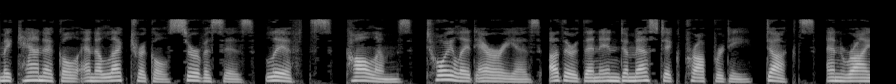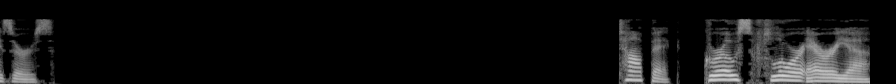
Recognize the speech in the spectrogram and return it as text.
mechanical and electrical services, lifts, columns, toilet areas other than in domestic property, ducts, and risers. Topic Gross floor area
